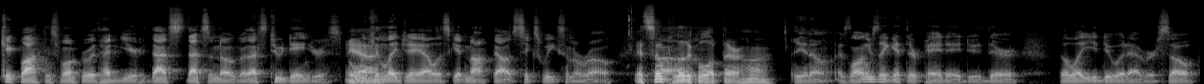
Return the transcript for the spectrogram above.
kickboxing smoker with headgear, that's that's a no go. That's too dangerous. But Yeah. we can let Jay Ellis get knocked out six weeks in a row. It's so political up there, huh? You know, as long as they get their payday, dude, they're they'll let you do whatever. So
